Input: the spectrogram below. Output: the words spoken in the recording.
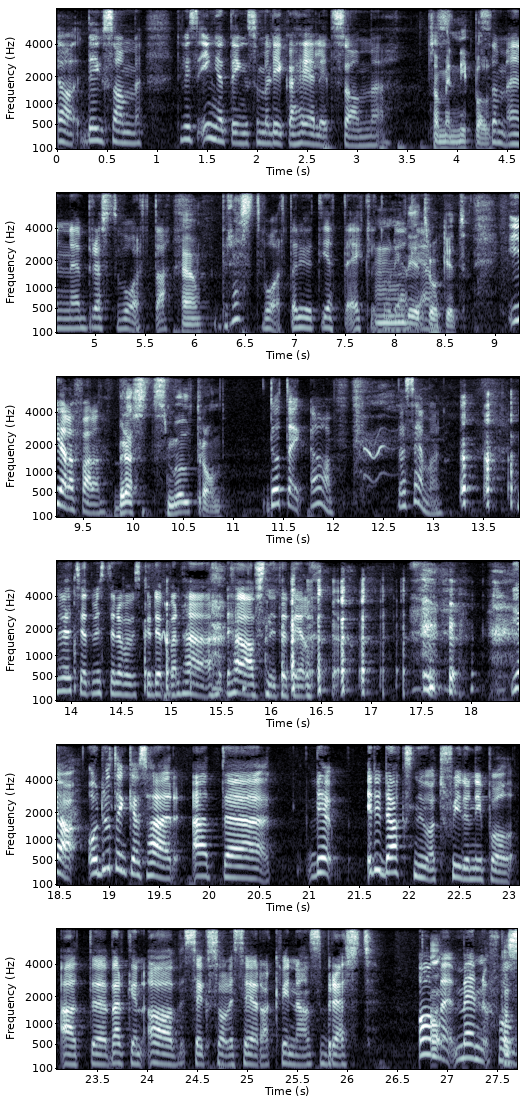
Ja, det är liksom... Det finns ingenting som är lika heligt som, Som en nipple. som en eh, bröstvårta. Ja. Bröstvårta, det är ju ett jätteäckligt ord Mm, det egentligen. är tråkigt. I alla fall. Bröstsmultron. Då tänk, ja, där ser man. Nu vet vi åtminstone vad vi ska döpa den här, det här avsnittet till. Ja, och då tänker jag så här att eh, det, är det dags nu att the Nipple att uh, verkligen avsexualisera kvinnans bröst? Om Ja, män får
